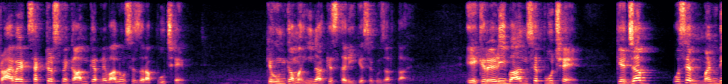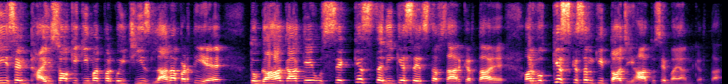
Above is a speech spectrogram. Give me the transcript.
प्राइवेट सेक्टर्स में काम करने वालों से जरा पूछें कि उनका महीना किस तरीके से गुजरता है। एक रेडी बाँध से पूछें कि जब उसे मंडी से ढाई सौ की कीमत पर कोई चीज़ लाना पड़ती है तो गाहक आके उससे किस तरीके से इस्तफसार करता है और वो किस किस्म की तोजीहात उसे बयान करता है?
